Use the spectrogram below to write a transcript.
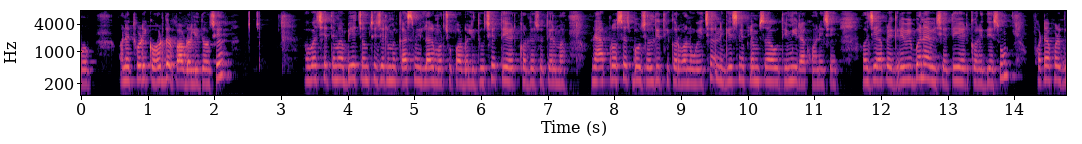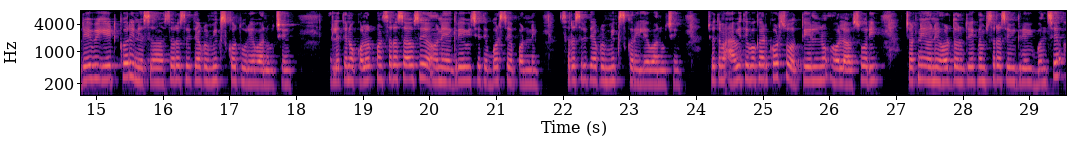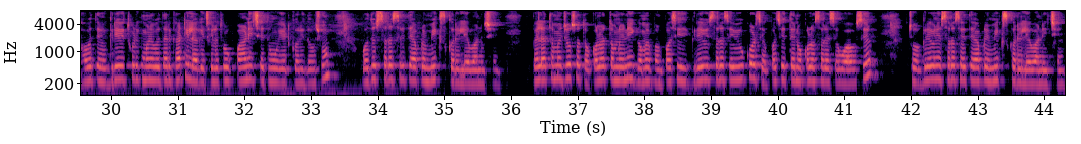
અને થોડીક હળદર પાવડર લીધો છે. હવે છે તેમાં બે ચમચી જેટલું મેં કાશ્મીરી લાલ મરચું પાવડર લીધું છે, તે એડ કરી દઈશું તેલમાં. અને આ પ્રોસેસ બહુ જલ્દીથી કરવાનું હોય છે અને ગેસની ફ્લેમ સાવ ધીમી રાખવાની છે. હજી આપણે ગ્રેવી બનાવી છે તે એડ કરી દઈશું. ફટાફટ ગ્રેવી એડ કરીને સરસ રીતે આપણે મિક્સ કરતું રહેવાનું છે. એટલે તેનો કલર પણ સરસ આવશે અને ગ્રેવી છે તે બરશે પણ નહીં. સરસ રીતે આપણે મિક્સ કરી લેવાનું છે. જો તમે આવી રીતે વઘાર કરશો તેલનો ઓલા સોરી ચટણી અને હળદરનું તો એકદમ સરસ એવી ગ્રેવી બનશે. હવે તે ગ્રેવી થોડીક મને વધારે ઘાટી લાગે છે એટલે થોડુંક પાણી છે તો હું એડ કરી દઉં છું. બધું સરસ રીતે આપણે મિક્સ કરી લેવાનું છે. પહેલાં તમે જોશો તો કલર તમને નહીં ગમે પણ પછી ગ્રેવી સરસ એવી ઉકળશે, પછી તેનો કલર સરસ એવો આવશે. જો ગ્રેવીને સરસ રીતે આપણે મિક્સ કરી લેવાની છે.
